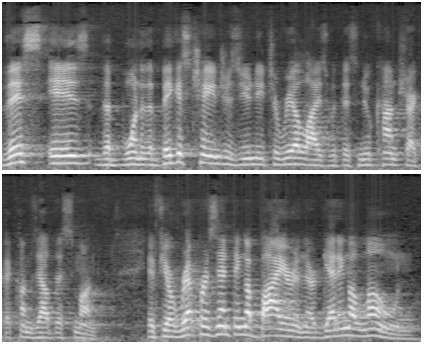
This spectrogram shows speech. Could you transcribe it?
This is the, one of the biggest changes you need to realize with this new contract that comes out this month. If you're representing a buyer and they're getting a loan,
